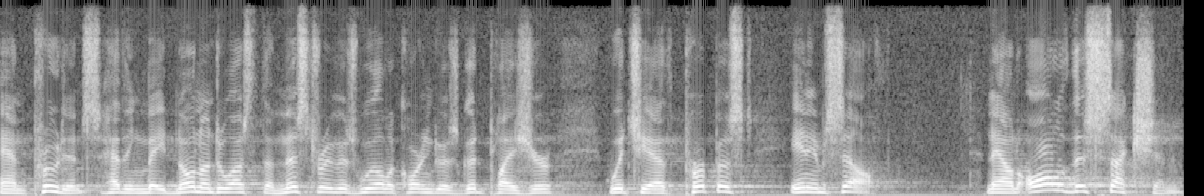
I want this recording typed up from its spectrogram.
and prudence, having made known unto us the mystery of his will, according to his good pleasure, which he hath purposed in himself. Now, in all of this section,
